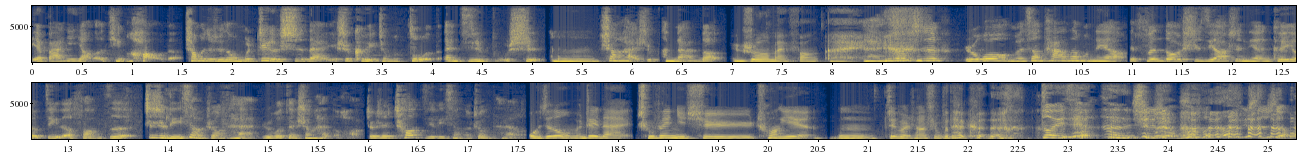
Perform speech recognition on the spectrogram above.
也把你养的挺好的。他们就觉得我们这个世代也是可以这么做的，但其实不是。嗯，上海是很难的，你说买房，唉，哎，就是如果我们像他那么那样奋斗十几二十年，可以有自己的房子，这是理想状态。如果在上海的话，就是超级理想的状态了。我觉得我们这一代，除非你去创业，嗯，基本上是不太可能。做一些嗯是什么，嗯是什么。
